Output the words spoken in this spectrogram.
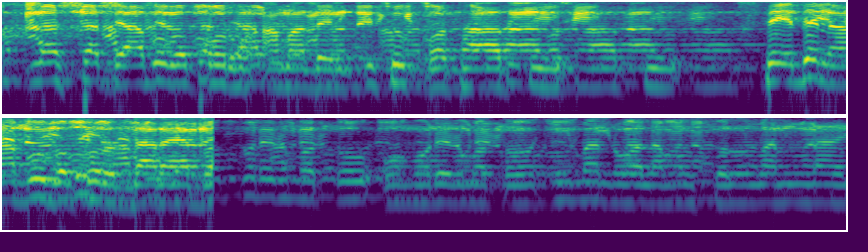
আপনার সাথে আবু বকর, আমাদের কিছু কথা আছে। সেদিন আবু বকর দাঁড়ায় বকরের মতো ওমরের মতো, ইমানওয়ালা মুসলমান নাই।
